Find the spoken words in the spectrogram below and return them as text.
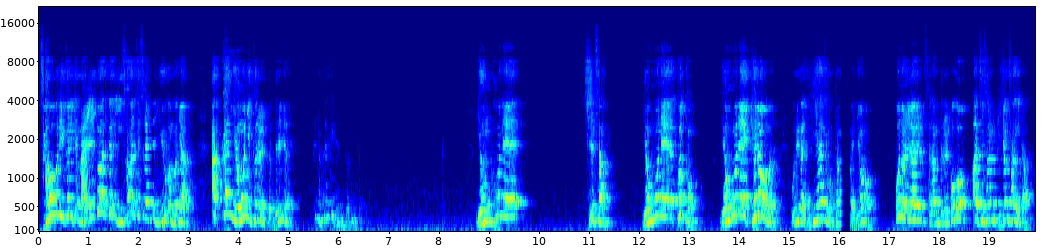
사울이 그렇게 말도 안 되는 이상한 짓을 했던 이유가 뭐냐? 악한 영혼이 그를 건드리면 그냥 그렇게 되는 겁니다. 영혼의 실상, 영혼의 고통, 영혼의 괴로움을 우리가 이해하지 못하면요. 오늘날 사람들을 보고 아, 저 사람 비정상이다.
